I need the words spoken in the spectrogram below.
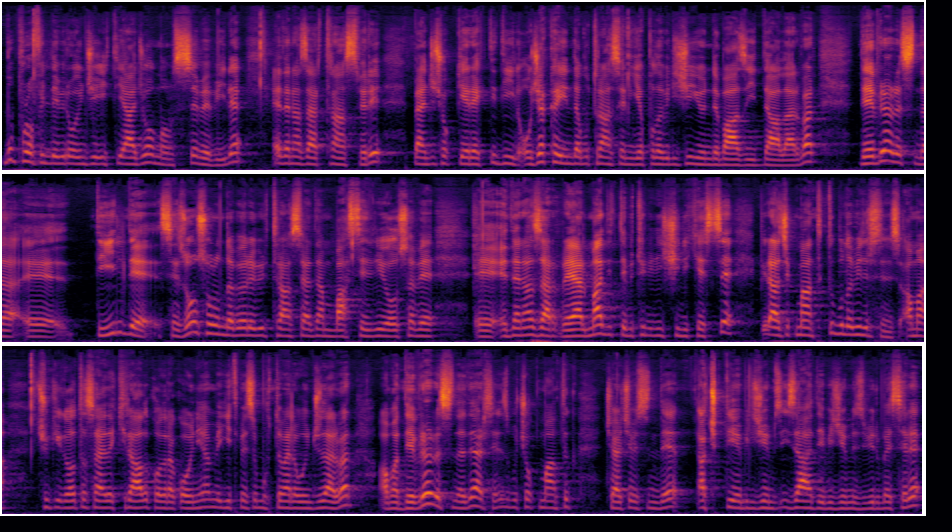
bu profilde bir oyuncuya ihtiyacı olmaması sebebiyle Eden Hazar transferi bence çok gerekli değil. Ocak ayında bu transferin yapılabileceği yönde bazı iddialar var. Devre arasında e, değil de sezon sonunda böyle bir transferden bahsediliyor olsa ve e, Eden Hazar Real Madrid'de bütün ilişkini kesse birazcık mantıklı bulabilirsiniz. Ama çünkü Galatasaray'da kiralık olarak oynayan ve gitmesi muhtemel oyuncular var. Ama devre arasında derseniz bu çok mantık çerçevesinde açıklayabileceğimiz, izah edebileceğimiz bir mesele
